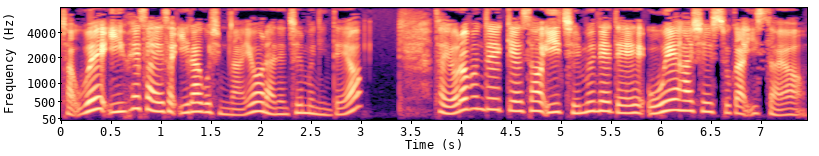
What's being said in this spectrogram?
자, 왜 이 회사에서 일하고 싶나요? 라는 질문인데요. 자, 여러분들께서 이 질문에 대해 오해하실 수가 있어요.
